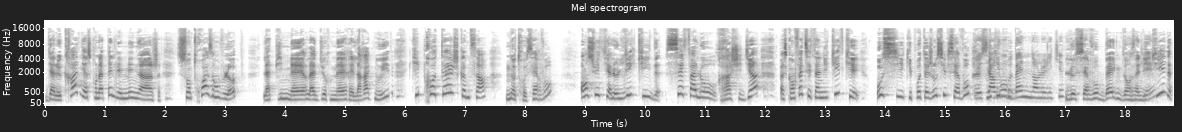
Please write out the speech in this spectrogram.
Il y a le crâne, il y a ce qu'on appelle les méninges. Ce sont trois enveloppes la pimère, la durmère et l'arachnoïde, qui protègent comme ça notre cerveau Ensuite, il y a le liquide céphalo-rachidien, parce qu'en fait, c'est un liquide qui est aussi, qui protège aussi le cerveau. Le cerveau baigne dans le liquide? Le cerveau baigne dans un liquide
